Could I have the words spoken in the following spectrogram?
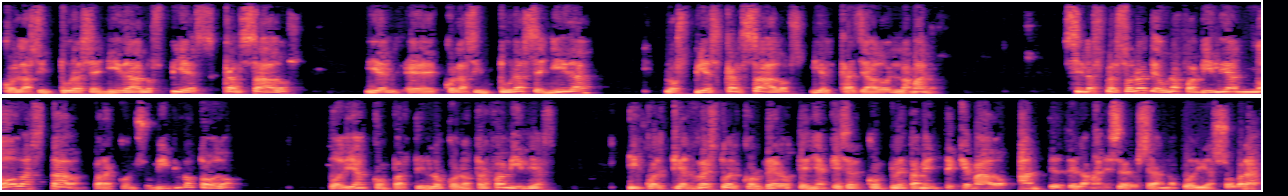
con la cintura ceñida a los pies calzados y el, eh, con la cintura ceñida, los pies calzados y el callado en la mano. Si las personas de una familia no bastaban para consumirlo todo, podían compartirlo con otras familias y cualquier resto del cordero tenía que ser completamente quemado antes del amanecer, o sea, no podía sobrar.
